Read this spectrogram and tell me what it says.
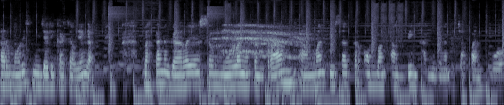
harmonis menjadi kacau ya enggak? Bahkan negara yang semula yang tentram aman bisa terombang ambing hanya dengan ucapan. Wah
